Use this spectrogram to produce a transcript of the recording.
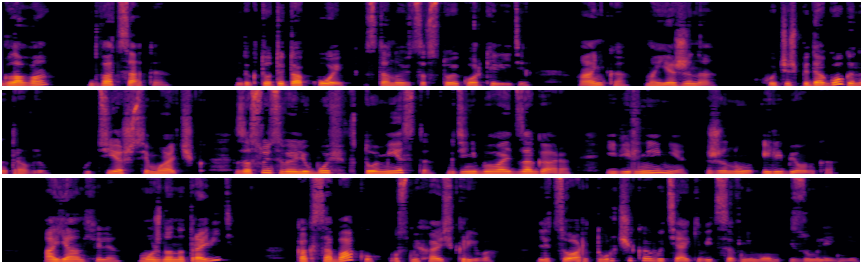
Глава двадцатая. «Да кто ты такой?» – становится в стойку Аркелиди. «Анька – моя жена. Хочешь педагога натравлю? Утешься, мальчик. Засунь свою любовь в то место, где не бывает загара, и верни мне жену и ребенка. А Янхеля можно натравить? Как собаку?» – усмехаюсь криво. Лицо Артурчика вытягивается в немом изумлении.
